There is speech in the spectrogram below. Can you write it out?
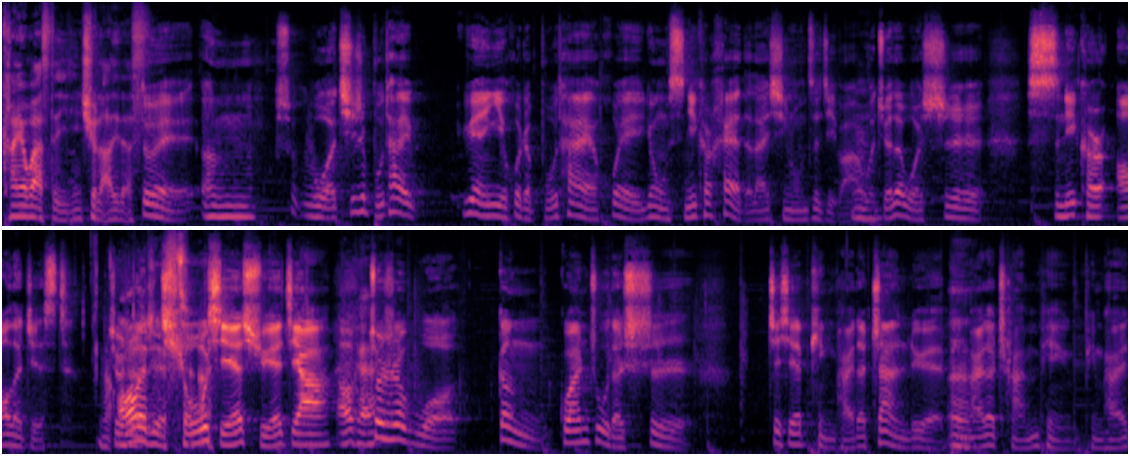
Kanye West 已经去了 Adidas。对，嗯，是我其实不太。愿意或者不太会用 sneaker head 来形容自己吧？我觉得我是 sneakerologist，就是球鞋学家。OK，就是我更关注的是这些品牌的战略、品牌的产品、品牌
